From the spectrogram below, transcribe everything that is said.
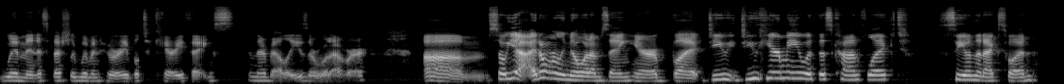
women especially women who are able to carry things in their bellies or whatever. Um so yeah i don't really know what i'm saying here but do you do you hear me with this conflict? See you in the next one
